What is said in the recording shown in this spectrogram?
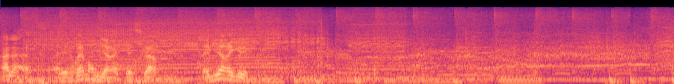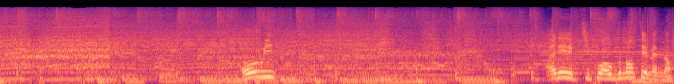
Ah là, elle est vraiment bien la caisse là. Elle est bien réglée. Oh oui Allez les petits points augmentés maintenant.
